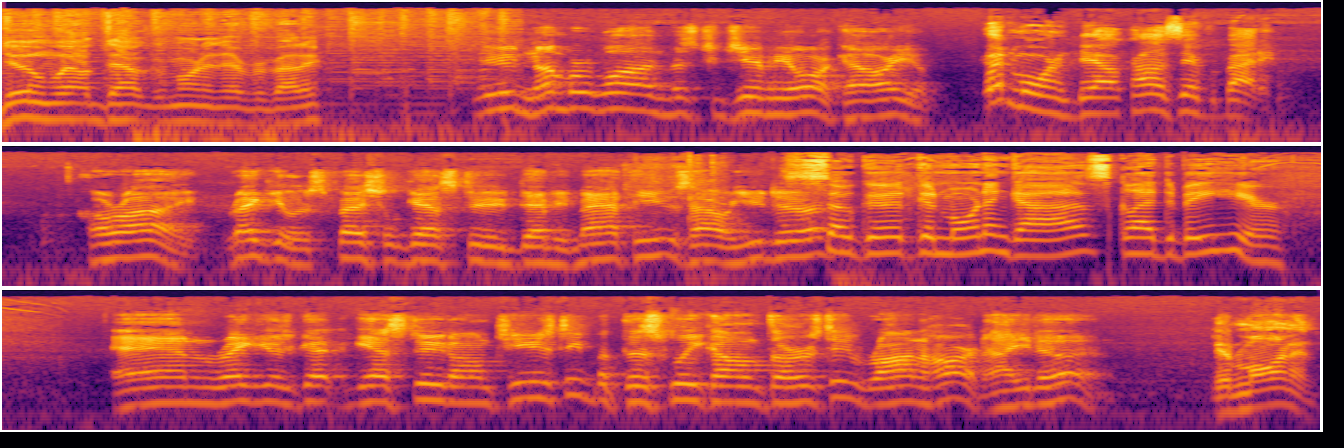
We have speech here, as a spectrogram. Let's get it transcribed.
Doing well, Del. Good morning, everybody. Dude number one, Mr. Jim York. How are you? Good morning, Del. How's everybody? All right. Regular special guest dude, Debbie Matthews. How are you doing? So good. Good morning, guys. Glad to be here. and regular guest dude on Tuesday, but this week on Thursday, Ron Hart. How you doing? Good morning.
